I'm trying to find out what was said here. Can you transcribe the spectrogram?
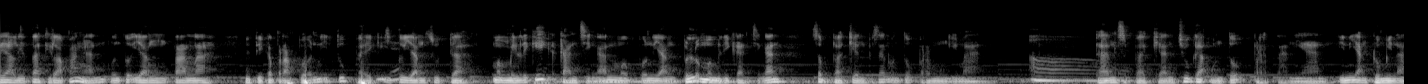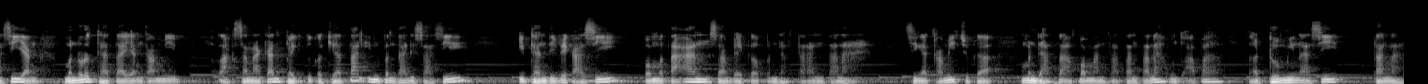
realita di lapangan untuk yang tanah di Keprabon itu baik okay. itu yang sudah memiliki kekancingan maupun yang belum memiliki kekancingan sebagian besar untuk permukiman Oh. dan sebagian juga untuk pertanian. Ini yang dominasi yang menurut data yang kami laksanakan baik itu kegiatan inventarisasi, identifikasi, pemetaan sampai ke pendaftaran tanah. Sehingga kami juga mendata pemanfaatan tanah untuk apa? Eh, Dominasi tanah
